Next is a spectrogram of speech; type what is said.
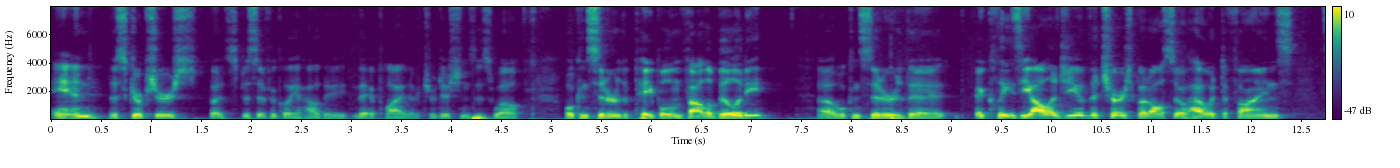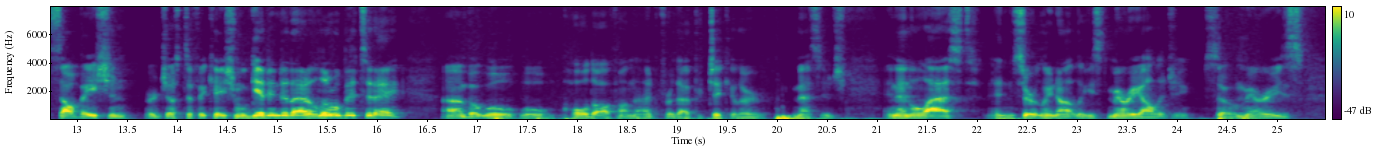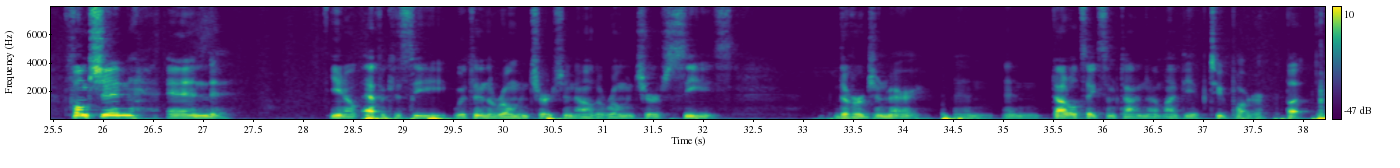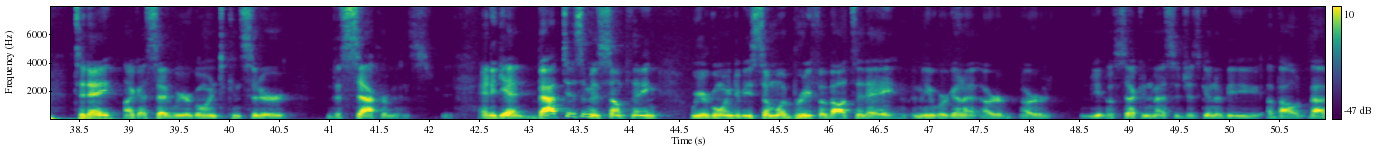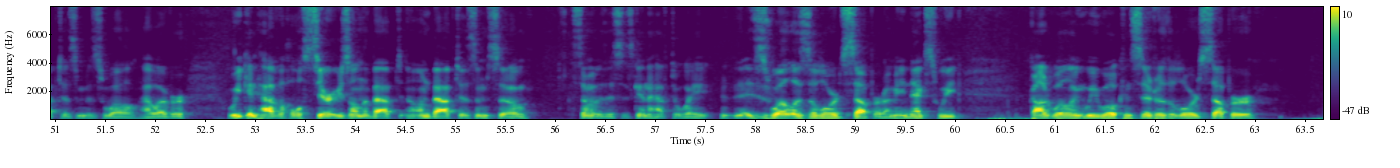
and the scriptures, but specifically how they, they apply their traditions as well. We'll consider the papal infallibility. Uh, we'll consider the ecclesiology of the church, but also how it defines salvation or justification. We'll get into that a little bit today, um, but we'll we'll hold off on that for that particular message. And then the last, and certainly not least, Mariology. So Mary's function and you know efficacy within the Roman Church and how the Roman Church sees the Virgin Mary. And and that'll take some time. That might be a two-parter. But today, like I said, we are going to consider the sacraments. And again, baptism is something we are going to be somewhat brief about today. I mean, we're gonna our our you know second message is going to be about baptism as well. However, we can have a whole series on the bapt- on baptism, so some of this is going to have to wait, as well as the Lord's Supper. I mean, next week, God willing, we will consider the Lord's Supper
